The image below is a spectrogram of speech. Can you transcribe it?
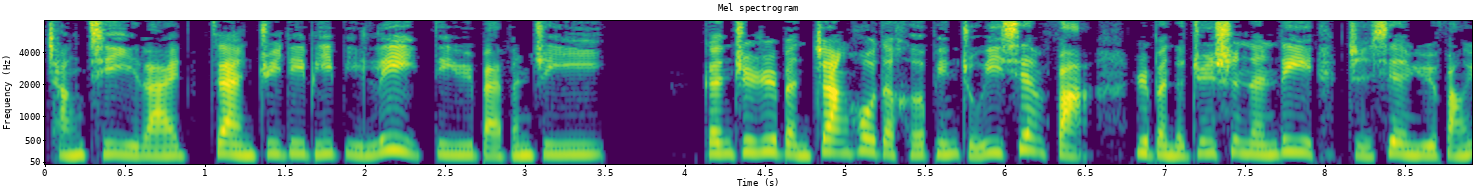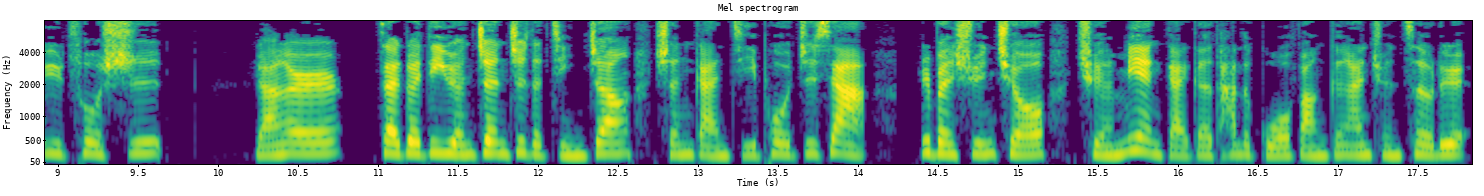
长期以来占 GDP 比例低于百分之一。根据日本战后的和平主义宪法，日本的军事能力只限于防御措施。然而，在对地缘政治的紧张深感急迫之下，日本寻求全面改革它的国防跟安全策略，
